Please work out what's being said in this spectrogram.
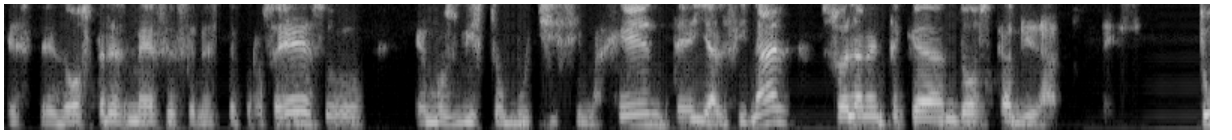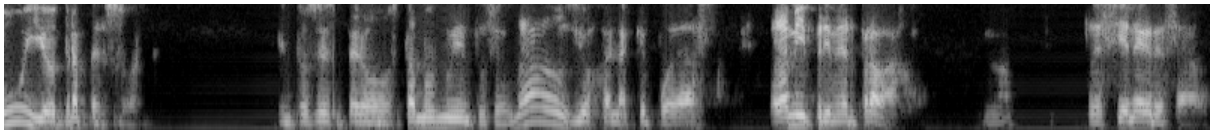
este, dos, tres meses en este proceso, hemos visto muchísima gente y al final solamente quedan dos candidatos, tú y otra persona. Entonces, pero estamos muy entusiasmados y ojalá que puedas. Era mi primer trabajo, ¿no? Recién egresado.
